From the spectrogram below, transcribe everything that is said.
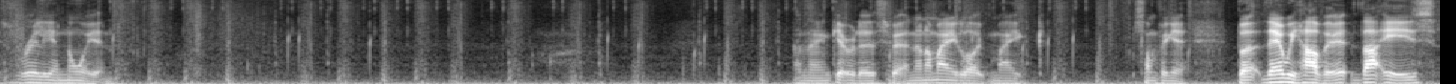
It's really annoying. And then get rid of this bit. And then I may like make something here. But there we have it. That is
